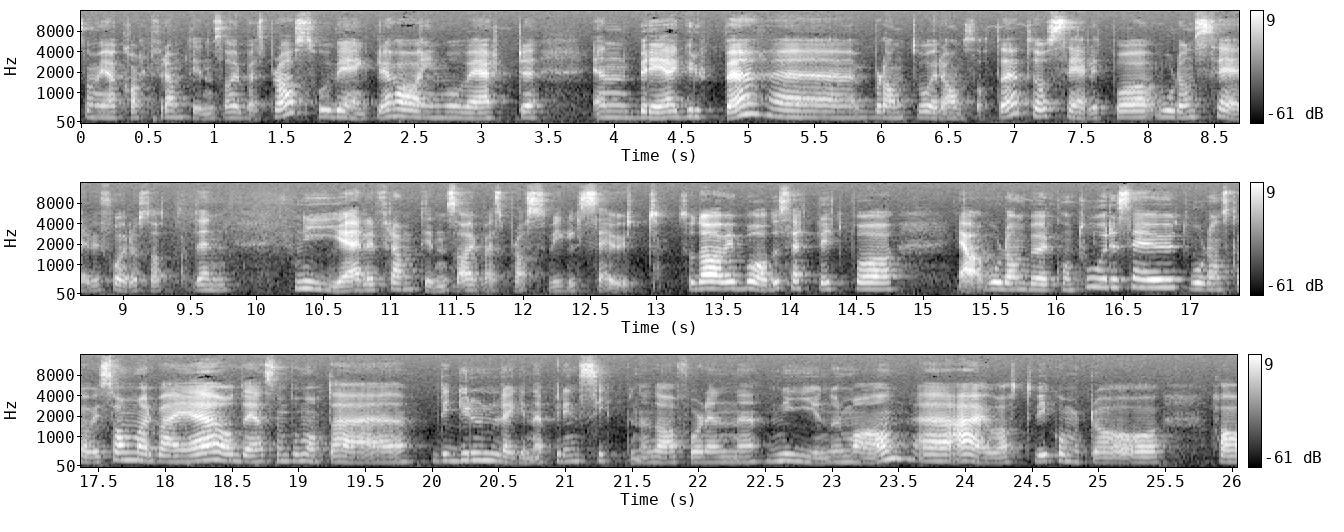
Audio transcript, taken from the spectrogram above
som vi har kalt Fremtidens arbeidsplass, hvor vi egentlig har involvert eh, en bred gruppe eh, blant våre ansatte til å se litt på hvordan ser vi for oss at den nye eller fremtidens arbeidsplass vil se ut. Så da har vi både sett litt på ja, hvordan bør kontoret se ut, hvordan skal vi samarbeide, og det som på en måte er de grunnleggende prinsippene da for den eh, nye normalen, eh, er jo at vi kommer til å ha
